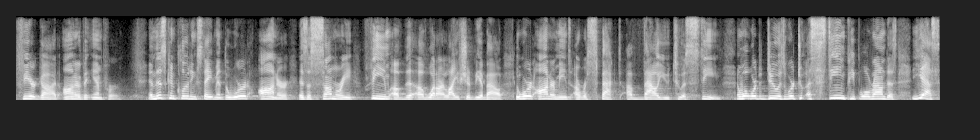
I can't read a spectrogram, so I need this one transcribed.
fear God, honor the emperor. In this concluding statement, the word honor is a summary theme of, the, of what our life should be about. The word honor means a respect, a value, to esteem. And what we're to do is we're to esteem people around us. Yes,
